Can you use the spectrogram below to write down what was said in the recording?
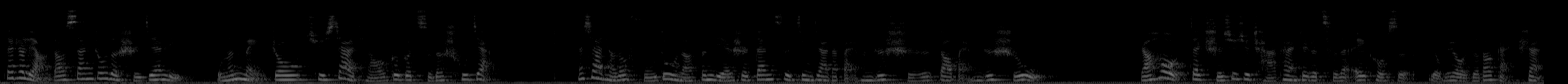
在这两到三周的时间里，我们每周去下调各个词的出价，那下调的幅度呢，分别是单次竞价的百分之十到百分之十五，然后再持续去查看这个词的 ACOS 有没有得到改善，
